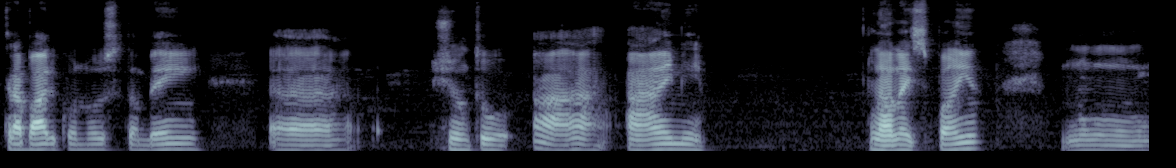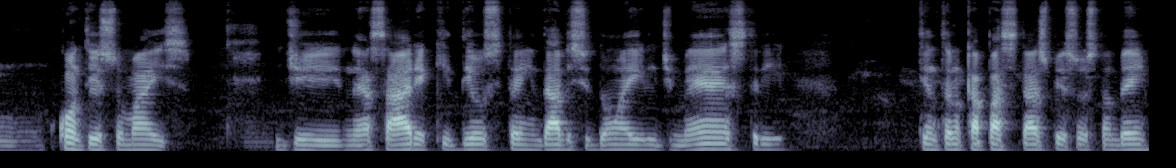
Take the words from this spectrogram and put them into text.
trabalho conosco também, ah, junto a, a AIME, lá na Espanha, num contexto mais de nessa área que Deus tem dado esse dom a ele de mestre, tentando capacitar as pessoas também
